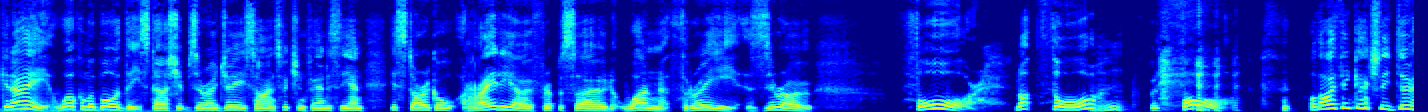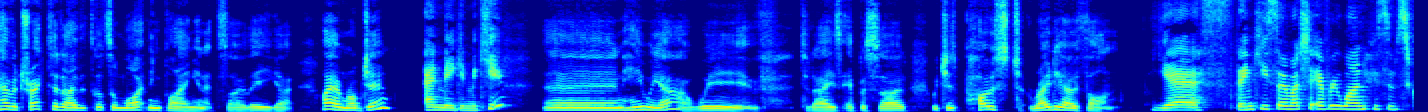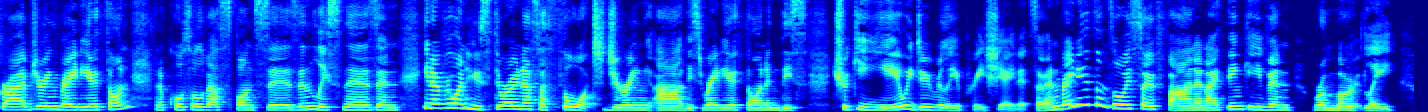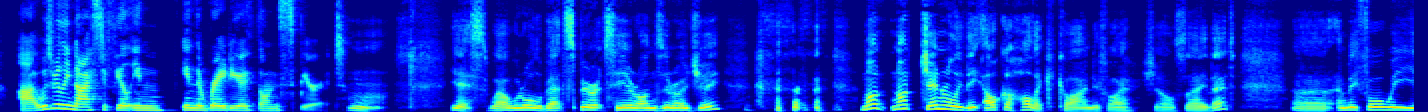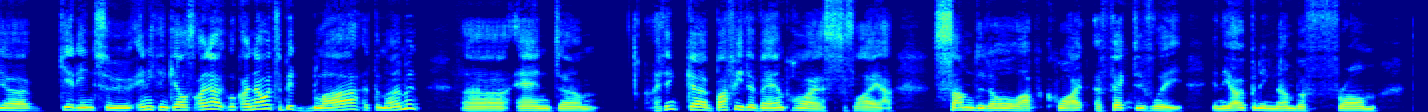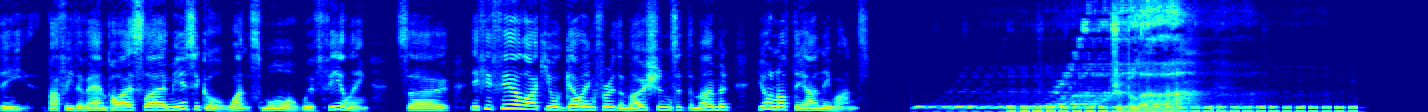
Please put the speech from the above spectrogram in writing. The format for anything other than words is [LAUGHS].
G'day, welcome aboard the Starship Zero G science fiction, fantasy, and historical radio for episode 1304. Not Thor, mm. but four. [LAUGHS] [LAUGHS] Although I think I actually do have a track today that's got some lightning playing in it, so there you go. I am Rob Jan, And Megan McHugh. and here we are with today's episode, which is post Radiothon. Yes, thank you so much to everyone who subscribed during Radiothon, and of course, all of our sponsors and listeners, and you know, everyone who's thrown us a thought during uh, this Radiothon and this tricky year. We do really appreciate it. So, and Radiothon's always so fun, and I think even remotely, uh, it was really nice to feel in in the Radiothon spirit. Hmm. Yes, well, we're all about spirits here on Zero G. [LAUGHS] not not generally the alcoholic kind, if I shall say that. Uh, and before we uh, get into anything else, I know. Look, I know it's a bit blah at the moment, uh, and um, I think uh, Buffy the Vampire Slayer summed it all up quite effectively in the opening number from the Buffy the Vampire Slayer musical, Once More with Feeling. So if you feel like you're going through the motions at the moment, you're not the only ones. Triple R.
